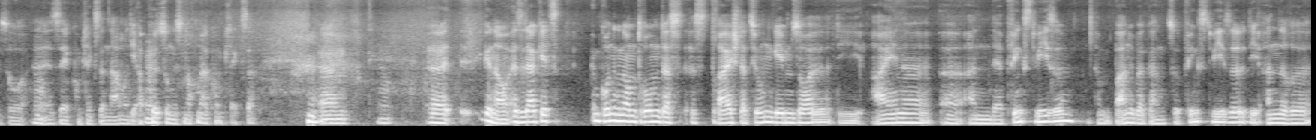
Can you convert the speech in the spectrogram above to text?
so äh, sehr komplexer Name und die Abkürzung ist noch mal komplexer. ähm, äh, genau, also da geht es im Grunde genommen darum, dass es drei Stationen geben soll. Die eine äh, an der Pfingstwiese, am Bahnübergang zur Pfingstwiese, die andere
